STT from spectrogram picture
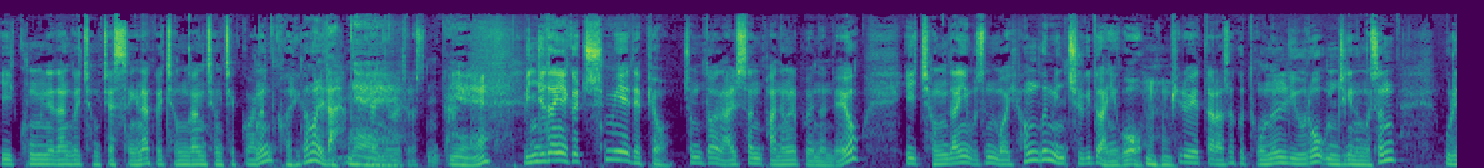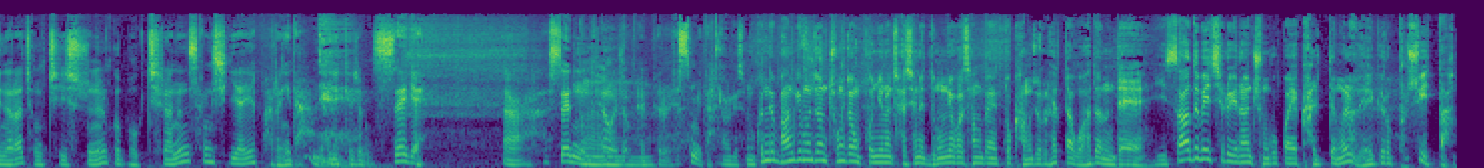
이 국민의당 그 정체성이나 그 정강 정책과는 거리가 멀다. 네. 이런 이유를 들었습니다. 예. 민주당의 그 추미애 대표 좀 더 날선 반응을 보였는데요. 이 정당이 무슨 뭐 현금 인출기도 아니고 필요에 따라서 그 돈을 이유로 움직이는 것은 우리나라 정치 수준을 그 먹칠하는 상식 이하의 발언이다. 네. 이렇게 좀 세게 아, 센 논평을 음. 좀 발표를 했습니다. 알겠습니다. 근데 반기문 전 총장 본인은 자신의 능력을 상당히 또 강조를 했다고 하던데 이 사드 배치로 인한 중국과의 갈등을 외교로 풀 수 있다.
